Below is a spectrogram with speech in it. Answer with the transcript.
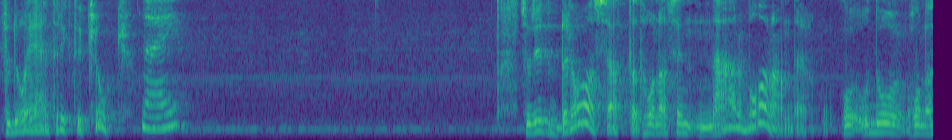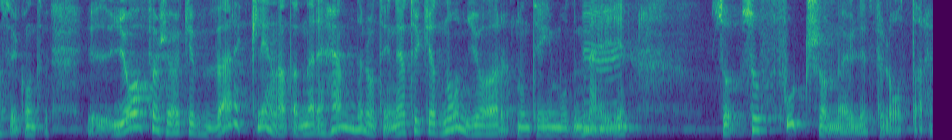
För då är jag inte riktigt klok. nej. Så det är ett bra sätt att hålla sig närvarande och, och då hålla sig kontakt. Jag försöker verkligen att, att när det händer någonting, när jag tycker att någon gör någonting mot Mm. mig så, så fort som möjligt förlåta det.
